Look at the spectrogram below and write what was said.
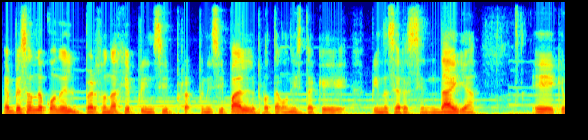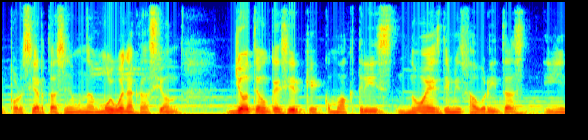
empezando con el personaje principal, el protagonista que viene a ser Zendaya, eh, que por cierto hace una muy buena actuación yo tengo que decir que como actriz no es de mis favoritas y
